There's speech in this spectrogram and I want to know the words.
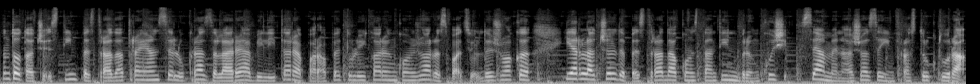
În tot acest timp, pe strada Traian se lucrează la reabilitarea parapetului care înconjoară spațiul de joacă, iar la cel de pe strada Constantin Brâncuș se amenează amenajează infrastructura.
